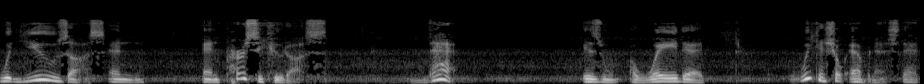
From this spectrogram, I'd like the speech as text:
would use us and and persecute us. That is a way that we can show evidence that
